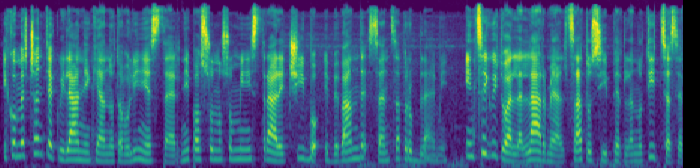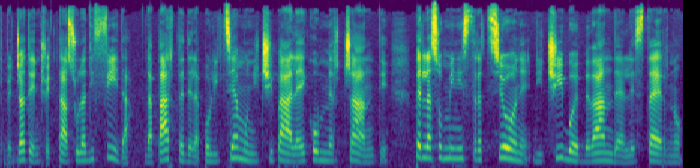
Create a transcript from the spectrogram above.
I commercianti aquilani che hanno tavolini esterni possono somministrare cibo e bevande senza problemi. In seguito all'allarme alzatosi per la notizia serpeggiata in città sulla diffida da parte della Polizia Municipale ai commercianti per la somministrazione di cibo e bevande all'esterno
